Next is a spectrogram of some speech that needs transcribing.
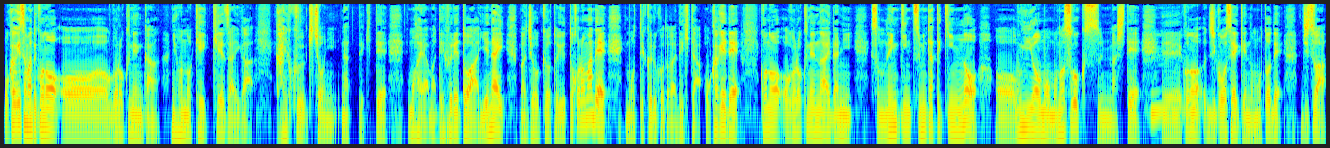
おかげさまでこの56年間日本の経済が回復基調になってきてもはやまデフレとは言えないま状況というところまで持ってくることができたおかげでこの56年の間にその年金積立金の運用もものすごく進みまして、えー、この自公政権の下で実は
